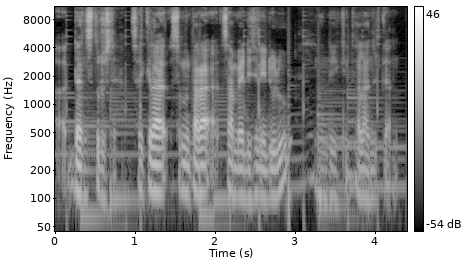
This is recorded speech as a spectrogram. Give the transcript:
uh, dan seterusnya. Saya kira sementara sampai di sini dulu, nanti kita lanjutkan.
